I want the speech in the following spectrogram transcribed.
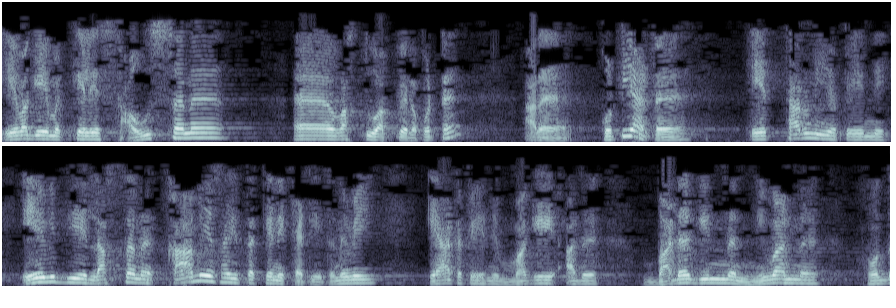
ඒ වගේම කෙලෙස් අවුස්සන වස්තුවක් වෙනකොට අර කොටියට ඒ තරුණිය පේන්නේ ඒ විදිහේ ලස්සන කාමයේ සහිත කෙනෙක් හැටියට නෙවෙයි එයාට පේන්නේ මගේ අද බඩගින්න නිවන්න හොඳ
